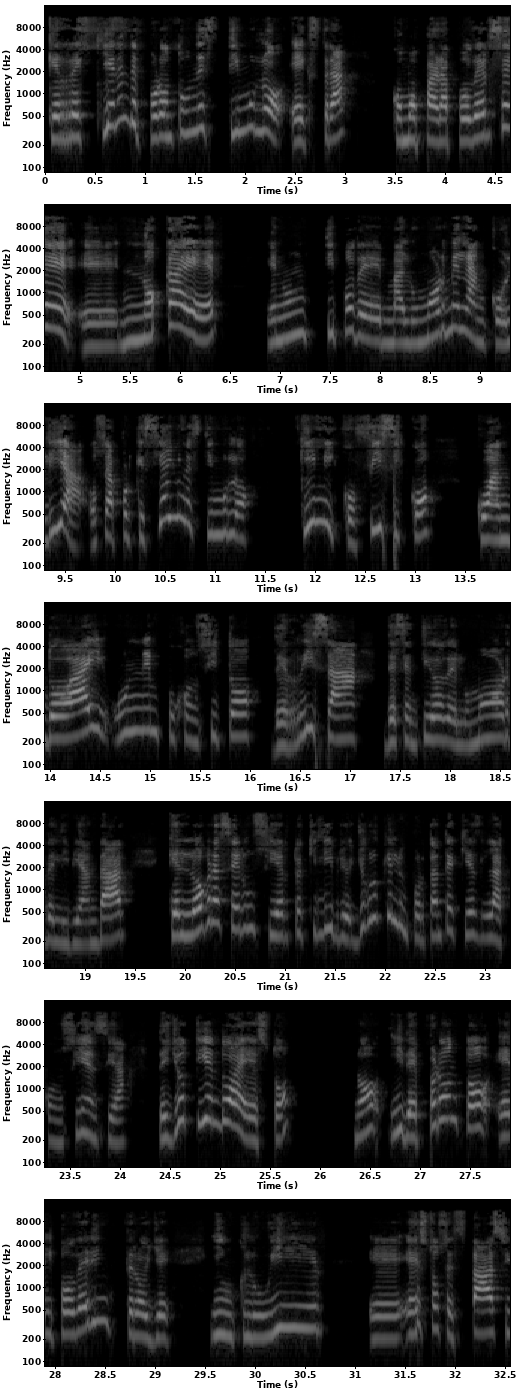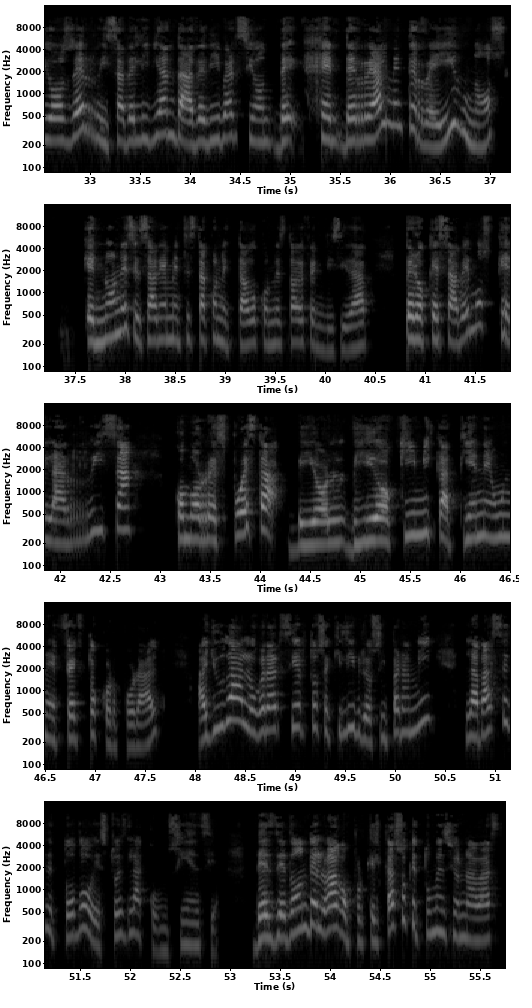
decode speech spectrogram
que requieren de pronto un estímulo extra como para poderse eh, no caer en un tipo de mal humor, melancolía, o sea, porque si hay un estímulo químico, físico, cuando hay un empujoncito de risa, de sentido del humor, de liviandad, que logra hacer un cierto equilibrio. Yo creo que lo importante aquí es la conciencia de yo tiendo a esto, ¿no? Y de pronto el poder introye, incluir eh, estos espacios de risa, de liviandad, de diversión, de, realmente reírnos, que no necesariamente está conectado con un estado de felicidad, pero que sabemos que la risa como respuesta bioquímica tiene un efecto corporal, ayuda a lograr ciertos equilibrios. Y para mí, la base de todo esto es la conciencia. ¿Desde dónde lo hago? Porque el caso que tú mencionabas,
